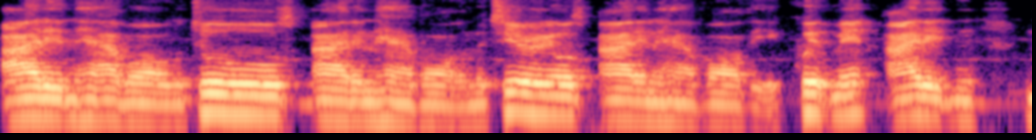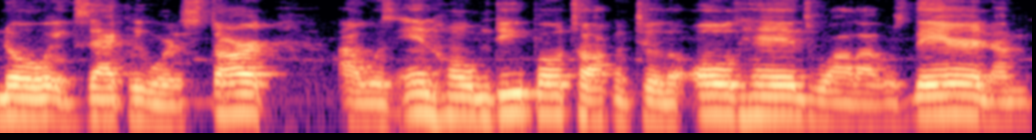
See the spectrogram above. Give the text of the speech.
I didn't have all the tools. I didn't have all the materials. I didn't have all the equipment. I didn't know exactly where to start. I was in Home Depot talking to the old heads while I was there, and I'm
